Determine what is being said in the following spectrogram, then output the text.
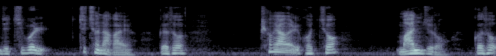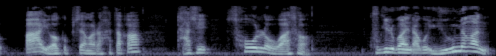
이제 집을 뛰쳐나가요. 그래서 평양을 거쳐 만주로 그래서 바 여급 생활을 하다가 다시 서울로 와서 국일관이라고 유명한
